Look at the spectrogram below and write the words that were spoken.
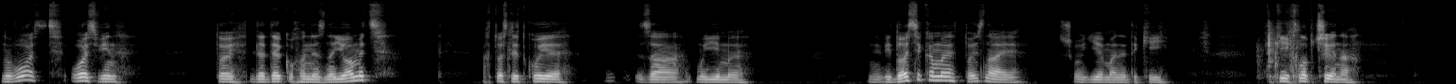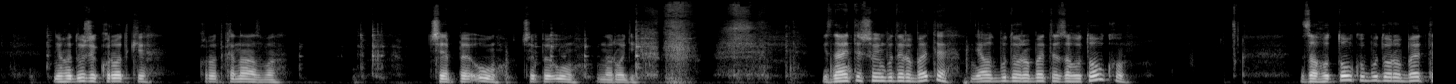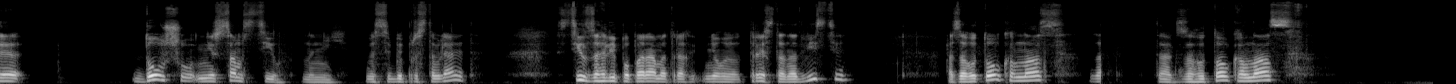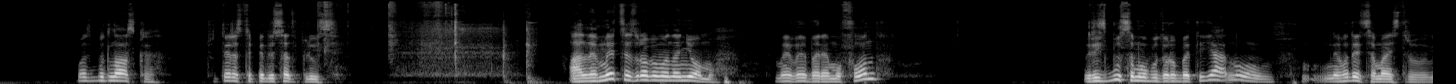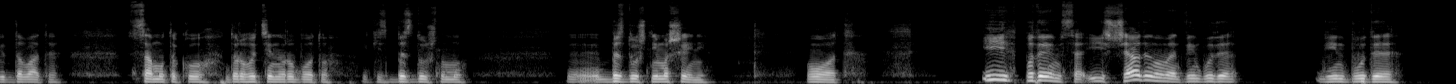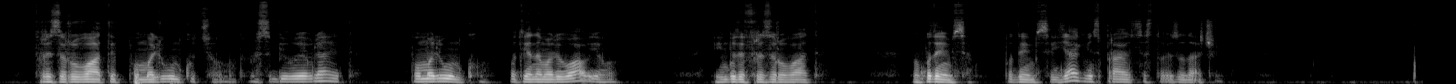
Ну ось, ось він, той для декого незнайомець. А хто слідкує за моїми відосиками, той знає, що є в мене такий, такий хлопчина. В нього дуже коротке, коротка назва. ЧПУ. ЧПУ в народі. І знаєте, що він буде робити? Я от буду робити заготовку. Заготовку буду робити довшу, ніж сам стіл на ній. Ви собі представляєте? Стіл взагалі по параметрах в нього 300 на 200. А заготовка в нас. Так, заготовка в нас. Ось, будь ласка, 450 в плюсі. Але ми це зробимо на ньому. Ми виберемо фон. Різьбу саму буду робити я. Ну, не годиться майстру віддавати саму таку дорогоцінну роботу якійсь бездушному, е, бездушній машині. От. І подивимося. І ще один момент він буде. Він буде фрезерувати по малюнку цьому. Ви собі уявляєте? По малюнку. От я намалював його, і він буде фрезерувати. Ну, подивимося. Подивимося, як він справиться з тою задачею.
